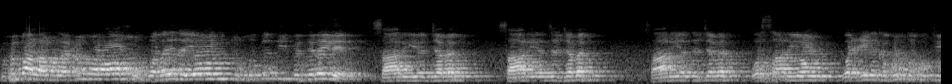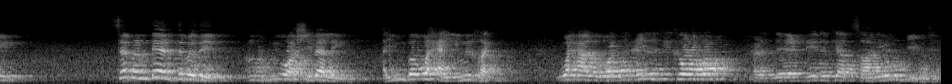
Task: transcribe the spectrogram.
Wuxun baa la maqlay cumar oo khudbadaynaya oo intuu khudbadii bedelay le saariya jabal saariyata jabal saariyata jabal war saariyow war ciidanka buurta ku tiiri zaman dheer dabadeed cumar kuyi waa shibaa la yidhi ayuunbaa waxaa yimid rag. Waxaa la wadan ciidankii ka warrama dee ciidankii aad saariyo u dhiibtay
